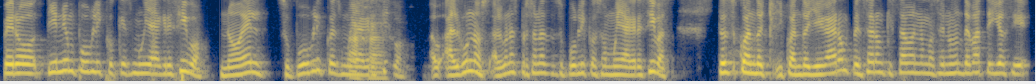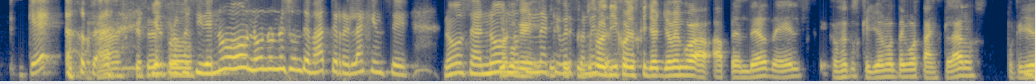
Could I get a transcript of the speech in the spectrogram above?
Pero tiene un público que es muy agresivo, no él, su público es muy agresivo algunos, algunas personas de su público son muy agresivas. Entonces, cuando, cuando llegaron, pensaron que estábamos en un debate y yo así, ¿qué? O sea, y el profe así de, no, no, no, no es un debate, relájense, ¿no? O sea, no, no tiene nada que ver con eso. dijo, es que yo, yo vengo a aprender de él conceptos que yo no tengo tan claros. Porque yo,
